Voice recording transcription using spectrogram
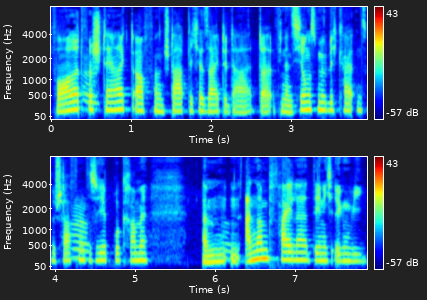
fordert, mhm. verstärkt, auch von staatlicher Seite, da, da Finanzierungsmöglichkeiten zu schaffen mhm. für solche Programme. Ähm, mhm. Ein anderer Pfeiler, den ich irgendwie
